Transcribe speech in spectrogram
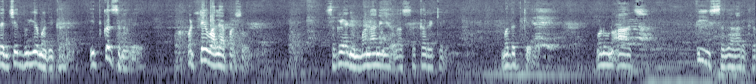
त्यांचे दुय्यम अधिकारी इतकंच नव्हे पट्टेवाल्यापासून सगळ्यांनी मनाने याला सहकार्य केलं. मदत केली. म्हणून आज तीस हजार घर.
